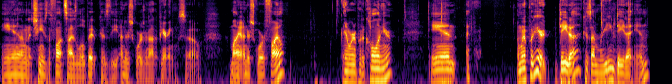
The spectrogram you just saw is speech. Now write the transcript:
And I'm going to change the font size a little bit because the underscores are not appearing. So my underscore file. And we're going to put a colon here. And I'm going to put here data because I'm reading data in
